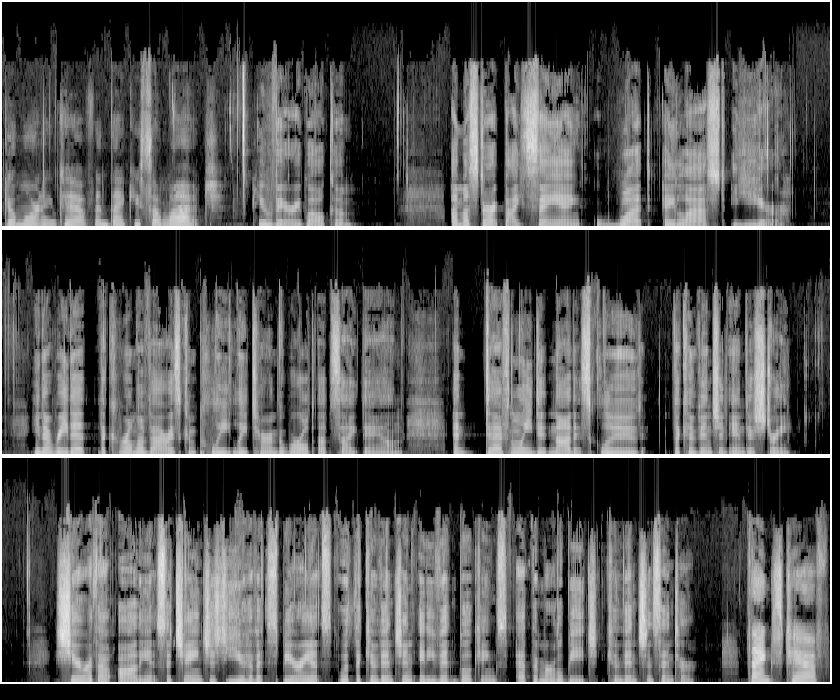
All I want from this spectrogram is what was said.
Good morning, Tiff, and thank you so much. You're very welcome. I must start by saying, what a last year. You know, Rita, the coronavirus completely turned the world upside down and definitely did not exclude the convention industry. Share with our audience the changes you have experienced with the convention and event bookings at the Myrtle Beach Convention Center. Thanks, Tiff.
